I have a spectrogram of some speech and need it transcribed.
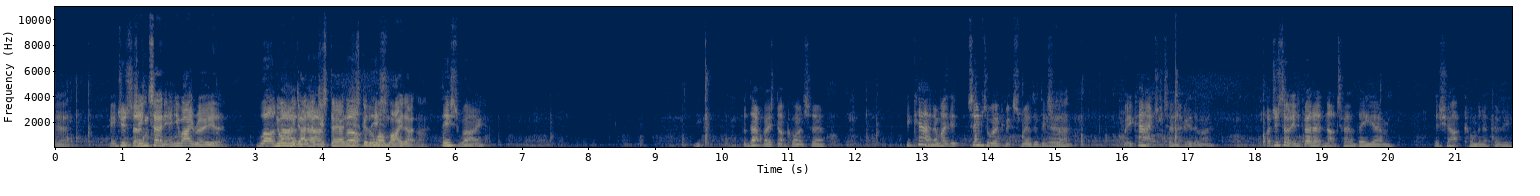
yeah. it just So uh, you can turn it any way, really. Then well normally no, don't no. they? Just they only Well, just go the this- one way, don't they? this way. You, but that way's not quite so. You can. I mean, it seems to work a bit smoother this Yeah. way, but you can actually turn it either way. I just thought it's better not to have the um, the shark coming up every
